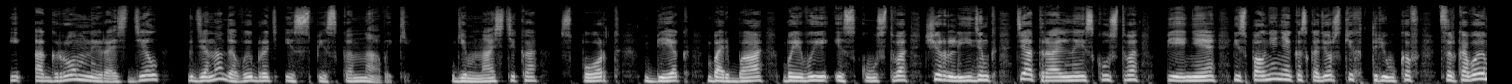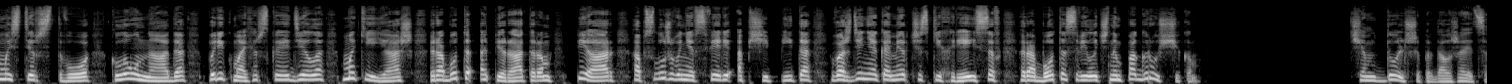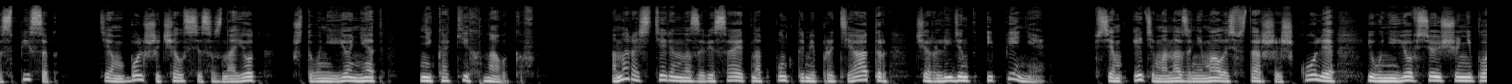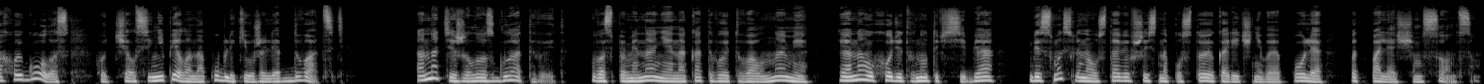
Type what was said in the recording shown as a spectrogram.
И огромный раздел, где надо выбрать из списка навыки. Гимнастика, спорт, бег, борьба, боевые искусства, черлидинг, театральное искусство, пение, исполнение каскадерских трюков, цирковое мастерство, клоунада, парикмахерское дело, макияж, работа оператором, пиар, обслуживание в сфере общепита, вождение коммерческих рейсов, работа с вилочным погрузчиком. Чем дольше продолжается список, тем больше Челси сознает, что у нее нет никаких навыков. Она растерянно зависает над пунктами про театр, черлидинг и пение. Всем этим она занималась в старшей школе, и у нее все еще неплохой голос, хоть Челси не пела на публике уже лет двадцать. Она тяжело сглатывает, воспоминания накатывают волнами, и она уходит внутрь себя, бессмысленно уставившись на пустое коричневое поле под палящим солнцем.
